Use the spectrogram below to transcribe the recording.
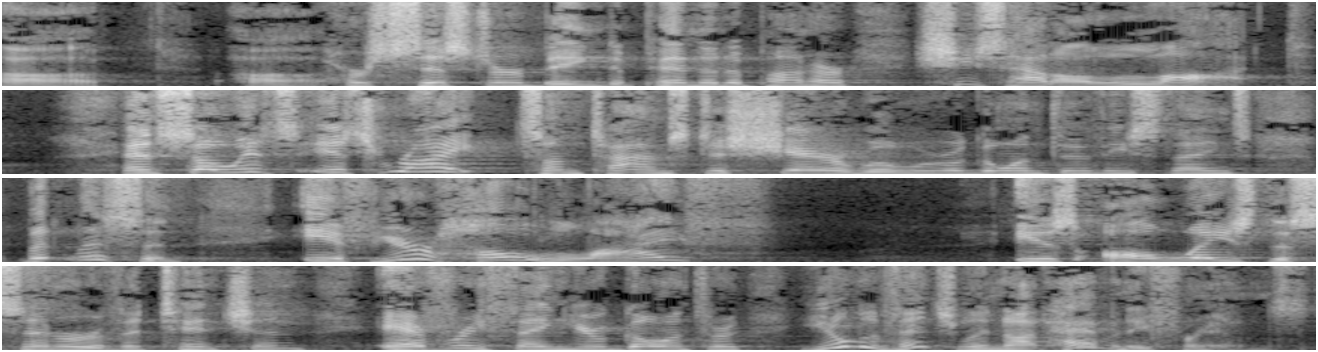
uh, her sister being dependent upon her. She's had a lot. And so it's, it's right sometimes to share when we're going through these things. But listen, if your whole life is always the center of attention, everything you're going through, you'll eventually not have any friends.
